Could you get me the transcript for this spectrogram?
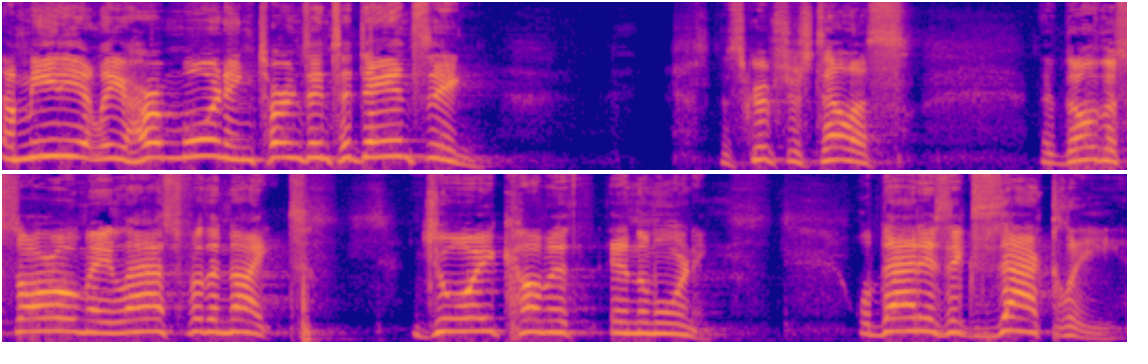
Immediately, her mourning turns into dancing. The scriptures tell us that though the sorrow may last for the night, joy cometh in the morning. Well, that is exactly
